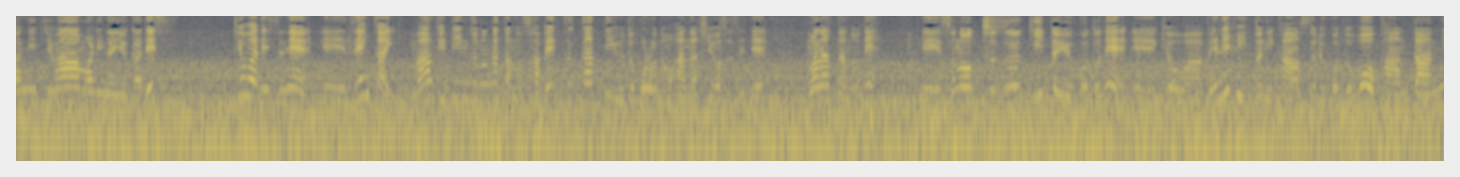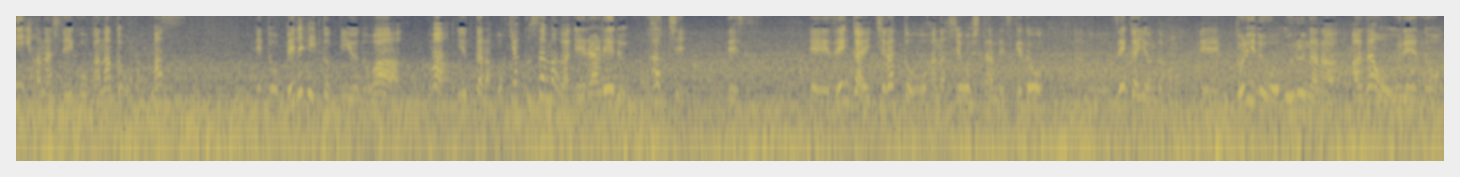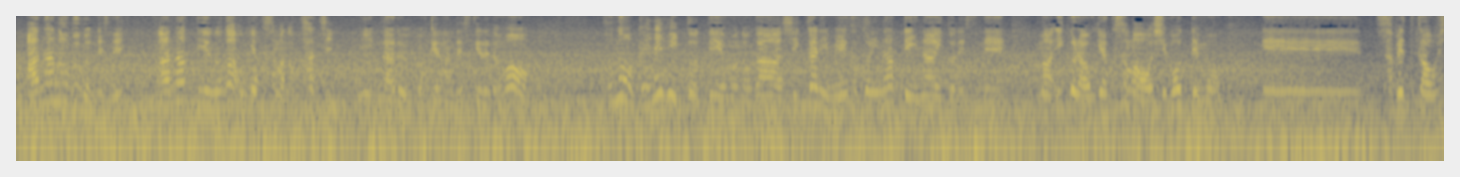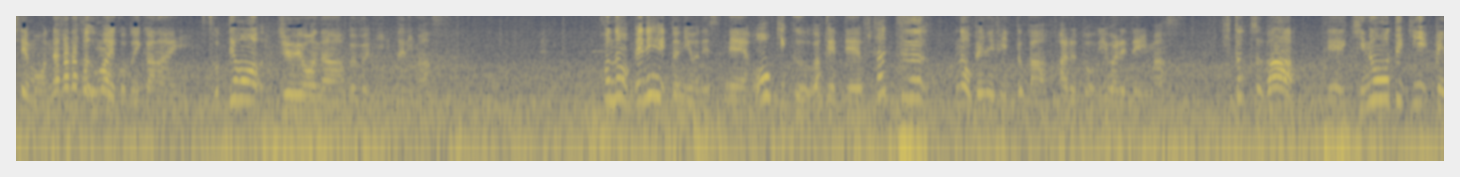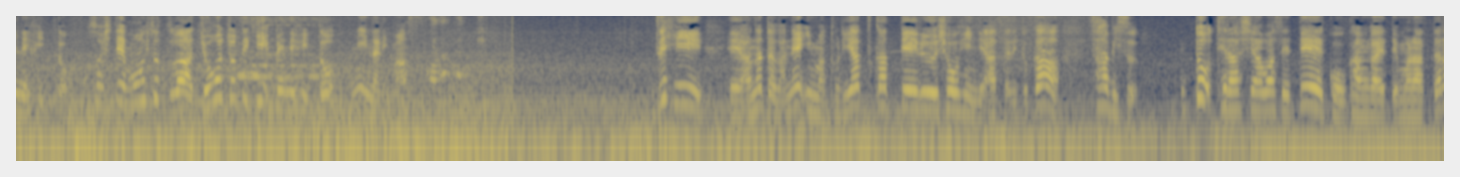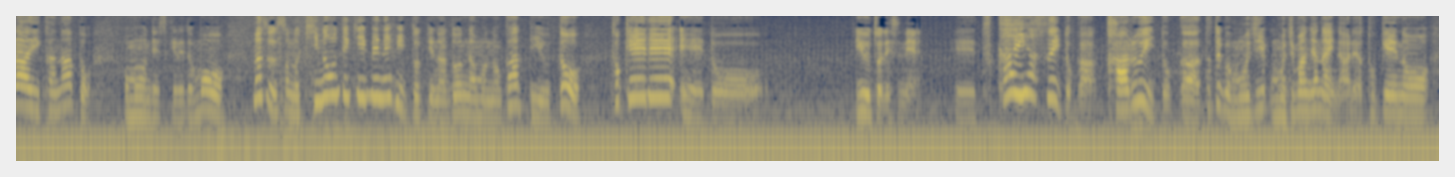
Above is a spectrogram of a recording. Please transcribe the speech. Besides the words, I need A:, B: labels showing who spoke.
A: こんにちは森のゆかです。今日はですね、えー、前回マーケティングの中の差別化っていうところのお話をさせてもらったので、えー、その続きということで、えー、今日はベネフィットに関することを簡単に話していこうかなと思います。えっ、とベネフィットっていうのはまあ言ったらお客様が得られる価値です、え前回ちらっとお話をしたんですけどあの前回読んだ本、えー、ドリルを売るなら穴を売れの穴の部分ですね。穴っていうのがお客様の価値になるわけなんですけれどもこのベネフィットっていうものがしっかり明確になっていないとですね、まあ、いくらお客様を絞っても、えー、差別化をしてもなかなかうまいこといかないとっても重要な部分になります。このベネフィットにはですね大きく分けて2つのベネフィットがあると言われています。1つは、えー、機能的ベネフィットそしてもう1つは情緒的ベネフィットになります。ぜひ、えー、あなたがね今取り扱っている商品であったりとかサービスと照らし合わせてこう考えてもらったらいいかなと思うんですけれどもまずその機能的ベネフィットっていうのはどんなものかっていうと時計で、えーと言うとですねえー、使いやすいとか、軽いとか、例えば文字、文字盤じゃないな、あれは時計の、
